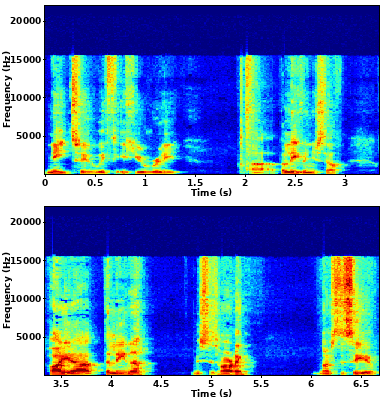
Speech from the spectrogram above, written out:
need to if, if you really uh, believe in yourself. Hi, uh, Delina, Mrs. Harding. Nice to see you.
